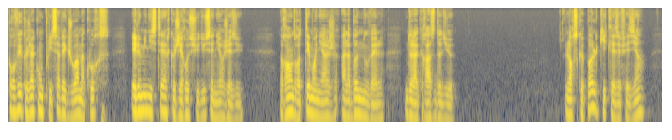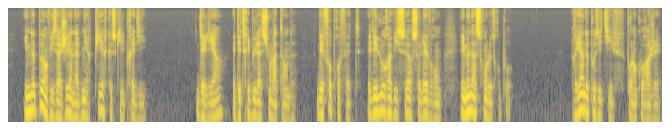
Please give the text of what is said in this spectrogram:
pourvu que j'accomplisse avec joie ma course et le ministère que j'ai reçu du Seigneur Jésus, rendre témoignage à la bonne nouvelle de la grâce de Dieu. Lorsque Paul quitte les Éphésiens, il ne peut envisager un avenir pire que ce qu'il prédit. Des liens et des tribulations l'attendent, des faux prophètes et des loups ravisseurs se lèveront et menaceront le troupeau. Rien de positif pour l'encourager.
